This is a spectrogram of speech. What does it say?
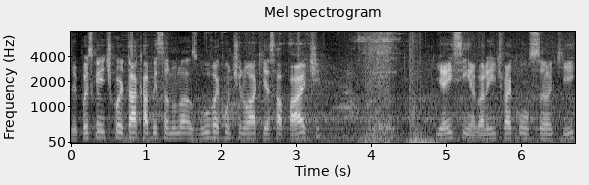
Depois que a gente cortar a cabeça no Nazgûl, vai continuar aqui essa parte. E aí sim, agora a gente vai com o Sam aqui.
